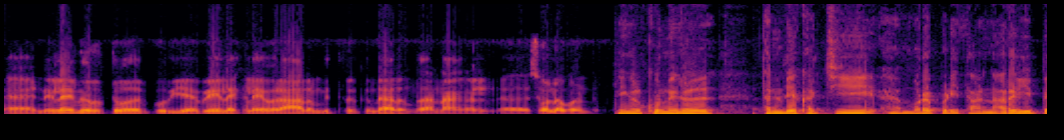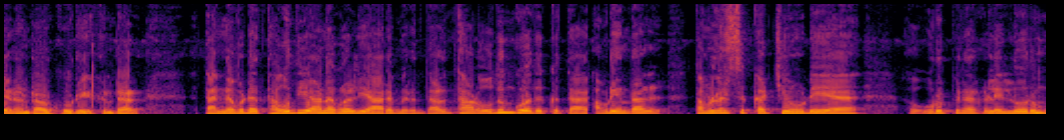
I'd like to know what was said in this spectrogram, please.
அஹ், நிலைநிறுத்துவதற்குரிய வேலைகளை அவர் ஆரம்பித்திருக்கின்றார் என்றுதான் நாங்கள் அஹ், சொல்ல வேண்டும். நீங்கள் கூறினீர்கள் தன்னுடைய கட்சி முறைப்படி தான் அறிவிப்பேன் என்று அவர் கூறியிருக்கின்றார். தன்னை விட தகுதியானவர்கள் யாரும் இருந்தாலும் தான் ஒதுங்குவதற்கு த அப்படி என்றால் தமிழரசு கட்சியினுடைய உறுப்பினர்கள் எல்லோரும்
